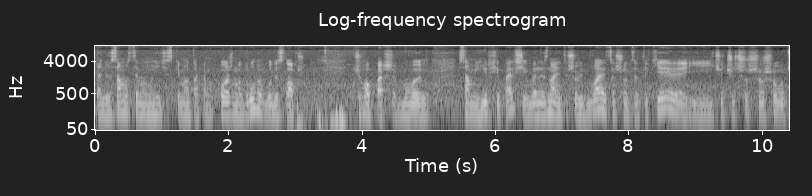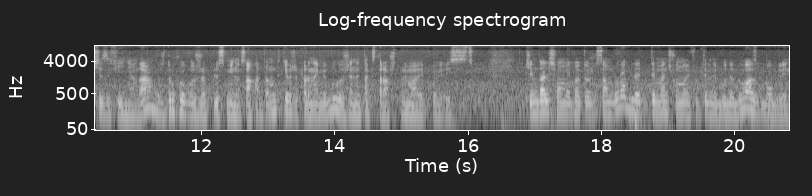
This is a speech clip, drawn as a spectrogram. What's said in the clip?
Так же само з цими магічними атаками. Кожна друга буде слабша. Чого перше? Бо ви саме гірші перші, ви не знаєте, що відбувається, що це таке, і що, що, що, що, що взагалі за фігня. Да? З другою ви вже плюс-мінус. Ага, та ну таке вже принаймні було, вже не так страшно, немає якоїсь. Чим далі вам одно і те ж саме роблять, тим менш воно ефективне буде до вас, бо, блін,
